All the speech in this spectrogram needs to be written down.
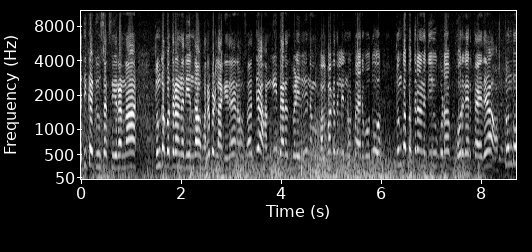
ಅಧಿಕ ಕ್ಯೂಸಕ್ ನೀರನ್ನು ತುಂಗಭದ್ರಾ ನದಿಯಿಂದ ಹೊರಬಿಡಲಾಗಿದೆ. ನಾವು ಸದ್ಯ ಹಮಗಿ ಬ್ಯಾರೇಜ್ ಬಳಿ ಇದ್ದೀವಿ. ನಮ್ಮ ಬಲಭಾಗದಲ್ಲಿ ನೋಡ್ತಾ ಇರಬಹುದು ತುಂಗಭದ್ರಾ ನದಿಯು ಕೂಡ ಭೋರ್ಗೇರ್ತಾ ಇದೆ. ಅಷ್ಟೊಂದು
